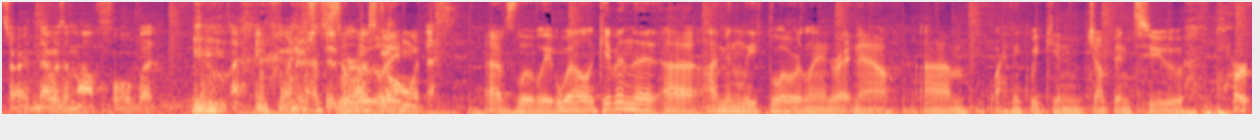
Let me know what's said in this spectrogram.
Sorry, that was a mouthful, but I think you understood where I was going with that. Absolutely. Well, given that uh, I'm in leaf blower land right now, um, I think we can jump into part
